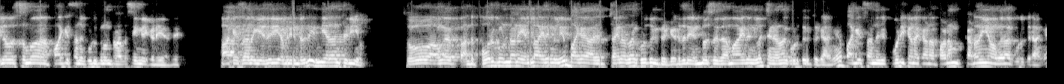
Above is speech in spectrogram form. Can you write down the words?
இலவசமா பாகிஸ்தானுக்கு கொடுக்கணுன்ற அவசியமே கிடையாது. பாகிஸ்தானுக்கு எதிரி அப்படின்றது இந்தியா தான் தெரியும். ஸோ அவங்க அந்த போருக்கு உண்டான எல்லா ஆயுதங்களையும் சைனா தான் கொடுத்துக்கிட்டு இருக்கு. எடுத்துட்டு எண்பது சதவீதம் ஆயுதங்களை சைனா தான் கொடுத்துக்கிட்டு இருக்காங்க. பாகிஸ்தானுக்கு கோடிக்கணக்கான பணம் கடனையும் அவங்க தான் கொடுக்குறாங்க.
